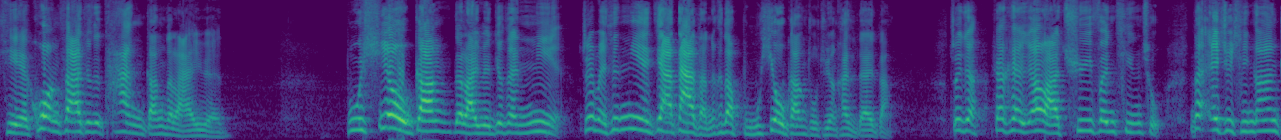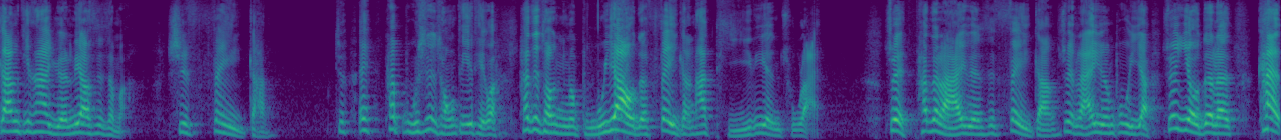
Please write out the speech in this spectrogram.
铁矿砂就是碳钢的来源，不锈钢的来源就在镍，所以每次镍价大涨，就看到不锈钢族群开始在涨，所以就要开始要把它区分清楚。那 H 型钢跟钢筋它的原料是什么？是废钢。就哎，它不是从这些铁矿，它是从你们不要的废钢，它提炼出来，所以它的来源是废钢，所以来源不一样。所以有的人看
